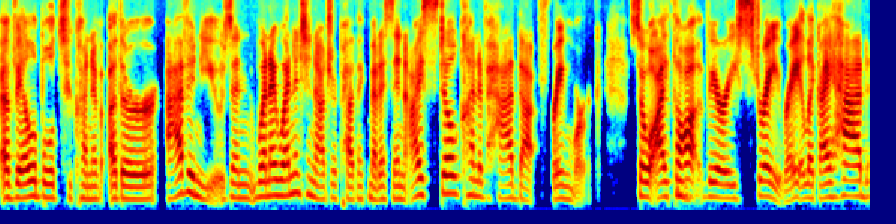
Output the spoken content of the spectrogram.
available to kind of other avenues and when i went into naturopathic medicine i still kind of had that framework so i mm. thought mm-hmm. very straight right like i had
